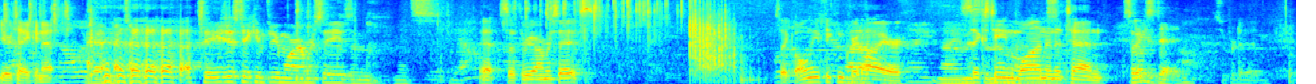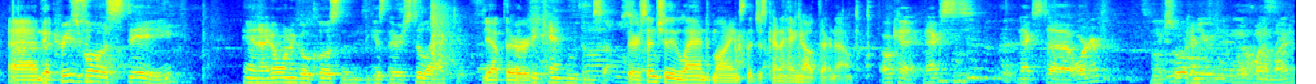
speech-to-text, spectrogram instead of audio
You're taking it. Yeah. so you're just taking three more armor saves, and that's yeah. Yeah, so three armor saves. It's like only if you can crit Uh, higher. I missed 16, 1, and a 10. So he's dead. Super dead. And the the, crazy koalas stay, and I don't want to go close to them because they're still active. Yep, they're- they can't move themselves. they're essentially landmines that just kind of hang out there now. Okay, next, next uh, order. Next order. Can you move one of mine?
